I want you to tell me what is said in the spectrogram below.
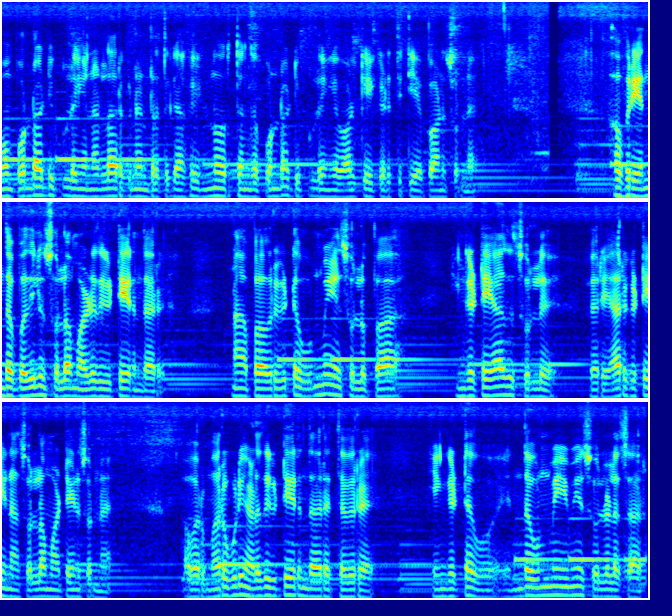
உன் பொண்டாட்டி பிள்ளைங்க நல்லா இருக்கணுன்றதுக்காக இன்னொருத்தங்க பொண்டாட்டி பிள்ளைங்க வாழ்க்கையை கெடுத்துட்டியப்பான்னு சொன்னேன். அவர் எந்த பதிலும் சொல்லாமல் அழுதுகிட்டே இருந்தார். நான் அப்போ அவர்கிட்ட உண்மையை சொல்லுப்பா எங்கிட்டையாவது சொல்லு வேறு யாருக்கிட்டையும் நான் சொல்ல மாட்டேன்னு சொன்னேன். அவர் மறுபடியும் அழுதுகிட்டே இருந்தாரே தவிர எங்கிட்ட எந்த உண்மையுமே சொல்லலை சார்.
